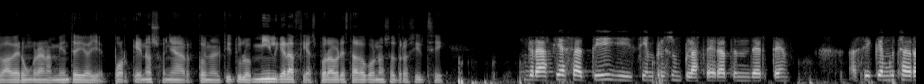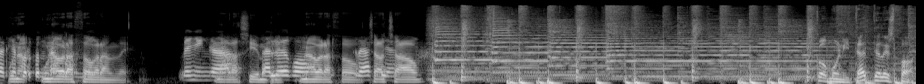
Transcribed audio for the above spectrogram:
va a haber un gran ambiente y, oye, ¿por qué no soñar con el título? Mil gracias por haber estado con nosotros, Itzi. Gracias a ti y siempre es un placer atenderte. Así que muchas gracias por contar Un abrazo grande. Venga, Nada, siempre. Hasta luego. Un abrazo. Chao, chao. Comunidad del Sport.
